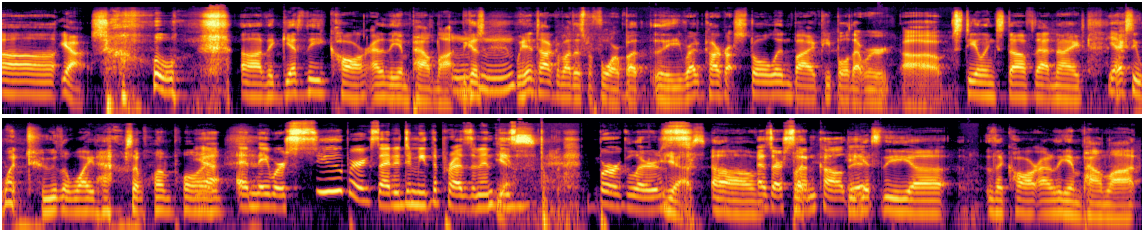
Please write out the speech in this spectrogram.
Uh, yeah. So uh, they get the car out of the impound lot because Mm-hmm. we didn't talk about this before, but the red car got stolen by people that were uh, stealing stuff that night. They actually went to the White House at one point. Yeah, and they were super excited to meet the president. These burglars. Yes. Um, As our son called he it. He gets the uh, the car out of the impound lot,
